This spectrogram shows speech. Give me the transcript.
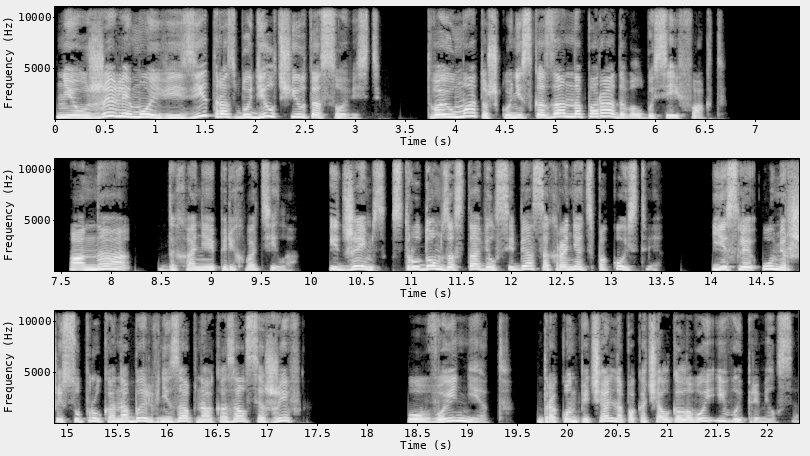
«Неужели мой визит разбудил чью-то совесть? Твою матушку несказанно порадовал бы сей факт». Она... Дыхание перехватило, и Джеймс с трудом заставил себя сохранять спокойствие. Если умерший супруг Аннабель внезапно оказался жив... Увы, нет. Дракон печально покачал головой и выпрямился.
